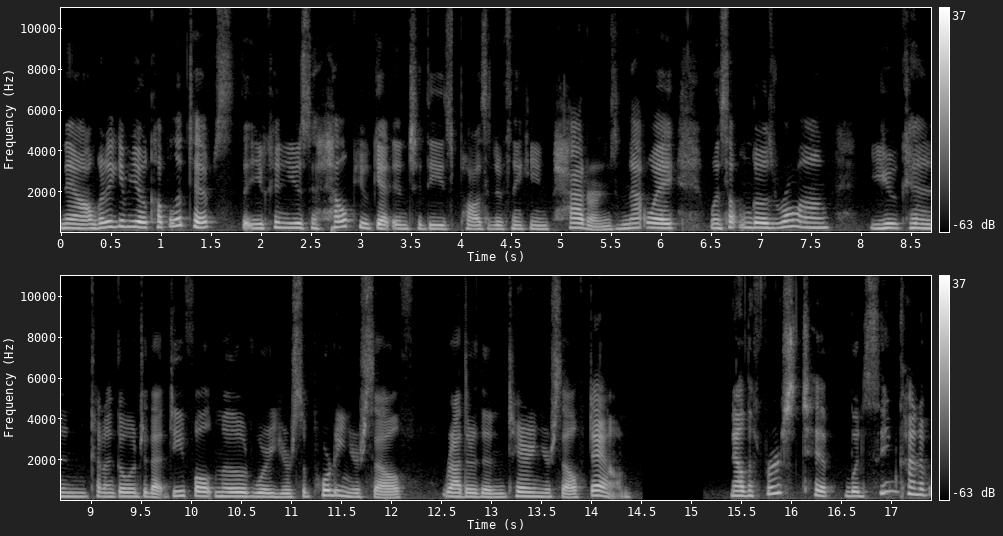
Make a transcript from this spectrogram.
Now, I'm going to give you a couple of tips that you can use to help you get into these positive thinking patterns. And that way, when something goes wrong, you can kind of go into that default mode where you're supporting yourself rather than tearing yourself down. Now, the first tip would seem kind of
